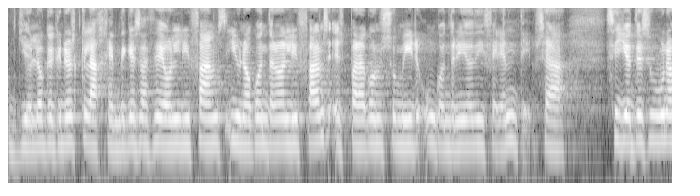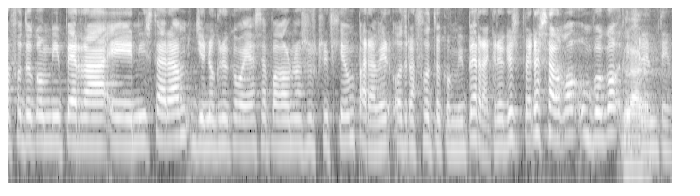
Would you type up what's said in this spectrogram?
yo lo que creo es que la gente que se hace OnlyFans y una cuenta en OnlyFans es para consumir un contenido diferente. O sea, si yo te subo una foto con mi perra en Instagram, yo no creo que vayas a pagar una suscripción para ver otra foto con mi perra. Creo que esperas algo un poco Claro. diferente.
